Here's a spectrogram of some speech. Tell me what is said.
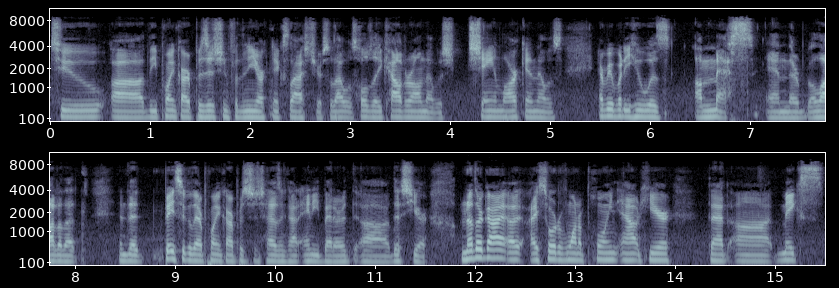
to uh, the point guard position for the New York Knicks last year. So that was Jose Calderon, that was Shane Larkin, that was everybody who was a mess, and there a lot of that, and that basically their point guard position hasn't got any better uh, this year. Another guy I, I, sort of want to point out here that uh, makes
